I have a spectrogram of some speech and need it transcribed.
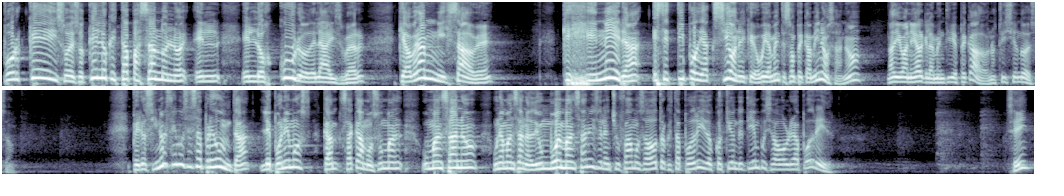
¿Por qué hizo eso? ¿Qué es lo que está pasando en lo, oscuro del iceberg que Abraham ni sabe que genera ese tipo de acciones que obviamente son pecaminosas, ¿no? Nadie va a negar que la mentira es pecado, no estoy diciendo eso. Pero si no hacemos esa pregunta, le ponemos, sacamos un, manzano, una manzana de un buen manzano y se la enchufamos a otro que está podrido, es cuestión de tiempo y se va a volver a podrir. ¿Sí?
